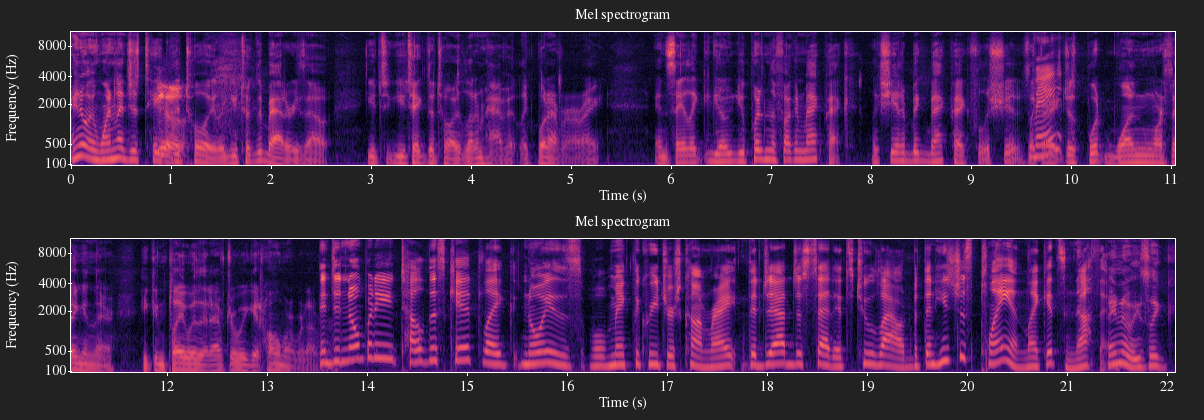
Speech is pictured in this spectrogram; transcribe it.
I know, and why not just take Yeah. the toy? Like you took the batteries out, you t- you take the toy, let him have it, like whatever, all right? And say like you know you put it in the fucking backpack. Like she had a big backpack full of shit. It's like all Right. right, just put one more thing in there. he can play with it after we get home or whatever. And did nobody tell this kid like noise will make the creatures come, right? The dad just said it's too loud, but then he's just playing like it's nothing. I know he's like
